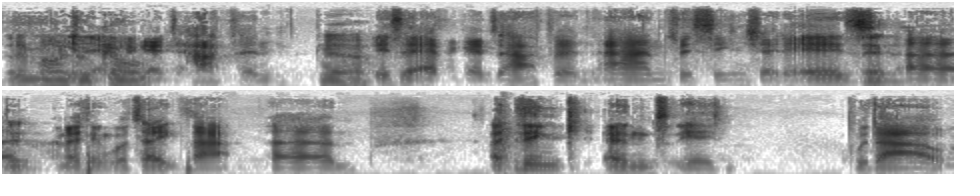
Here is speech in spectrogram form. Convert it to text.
That it might is have gone. going to happen? Yeah. Is it ever going to happen? And this season showed it is, it, uh, it, and I think we'll take that. Um, I think, and yeah, without,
